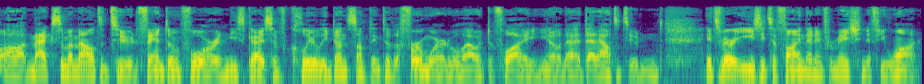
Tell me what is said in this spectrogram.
uh, maximum altitude, Phantom 4, and these guys have clearly done something to the firmware to allow it to fly, you know, that, that altitude. And it's very easy to find that information if you want.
